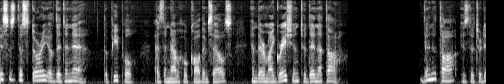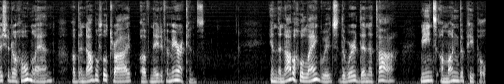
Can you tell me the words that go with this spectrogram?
This is the story of the Dene, the people, as the Navajo call themselves, and their migration to Dinétah. Dinétah is the traditional homeland of the Navajo tribe of Native Americans. In the Navajo language, the word Dinétah means among the people.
